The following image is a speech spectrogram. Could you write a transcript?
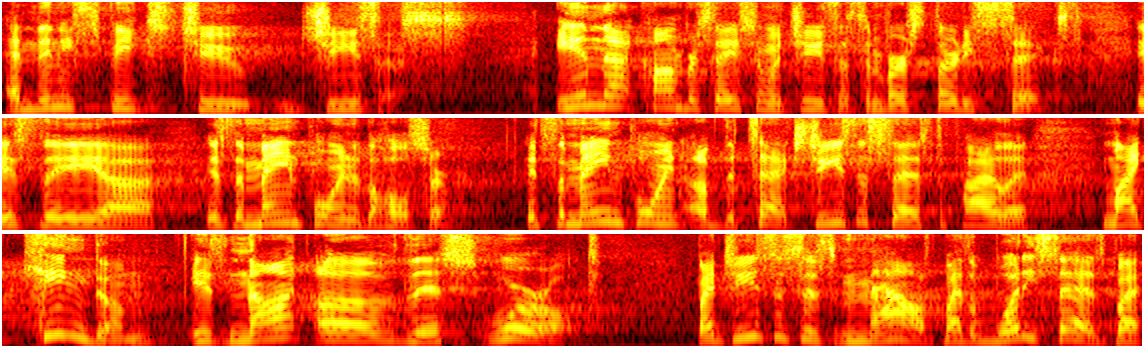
and then he speaks to Jesus. In that conversation with Jesus in verse 36 is the, uh, is the main point of the whole sermon. It's the main point of the text. Jesus says to Pilate, My kingdom is not of this world. By Jesus' mouth, by the, what he says, by,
